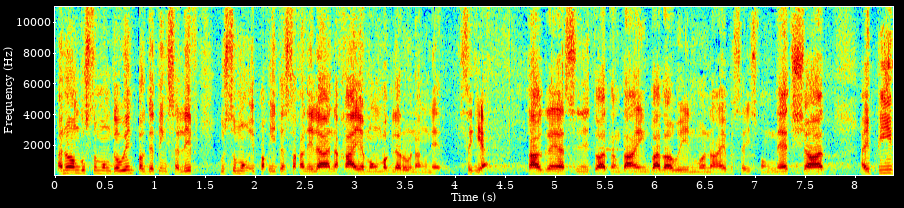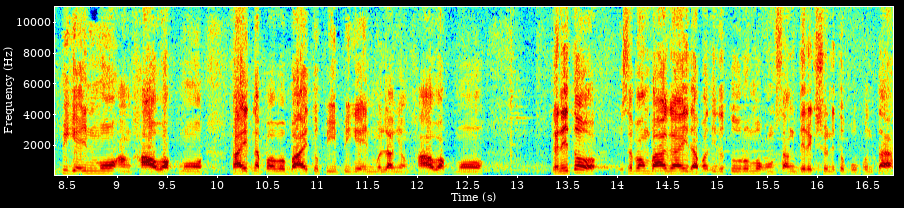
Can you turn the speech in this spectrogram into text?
Ano ang gusto mong gawin pagdating sa lift? Gusto mong ipakita sa kanila na kaya mong maglaro ng net. Sige, Kagaya nito at ang tanging babawin mo na ay basta isang net shot, ay pipigain mo ang hawak mo. Kahit na pababa ito, pipigain mo lang yung hawak mo. Ganito, isa pang bagay, dapat ituturo mo kung saang direksyon ito pupunta.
